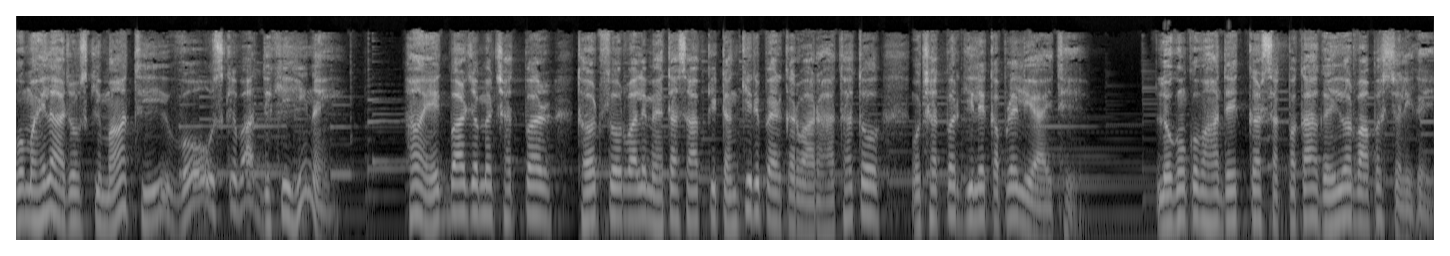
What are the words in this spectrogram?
वो महिला जो उसकी माँ थी, वो उसके बाद दिखी ही नहीं। हाँ एक बार जब मैं छत पर थर्ड फ्लोर वाले मेहता साहब की टंकी रिपेयर करवा रहा था तो वो छत पर गीले कपड़े ले आई थी। लोगों को वहाँ देख देखकर सकपका गई और वापस चली गई।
